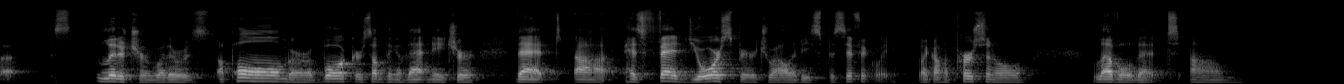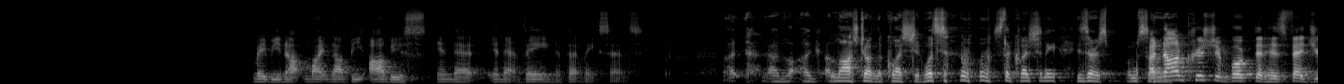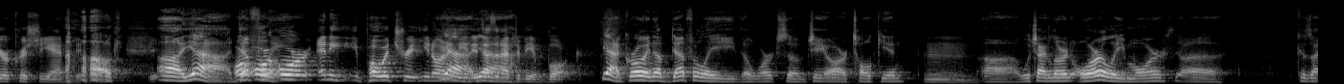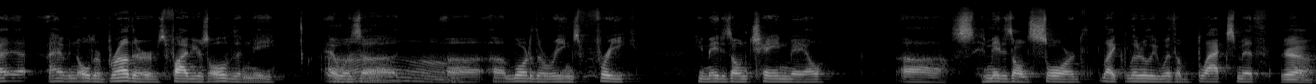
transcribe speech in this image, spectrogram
literature, whether it was a poem or a book or something of that nature that uh, has fed your spirituality specifically, like on a personal level that. Um, maybe not might not be obvious in that in that vein if that makes sense I, I, I lost you on the question. What's the, what's the question? Is there? A, I'm sorry. a non-christian book that has fed your christianity oh, okay. Uh, yeah, or, definitely. or, or any poetry you know what i mean it doesn't have to be a book Yeah, growing up, definitely the works of J.R. Tolkien, hmm. uh, which I learned orally more uh, because I I have an older brother who's five years older than me, and was a, a, a Lord of the Rings freak. He made his own chainmail. Uh, he made his own sword, like literally with a blacksmith. yeah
